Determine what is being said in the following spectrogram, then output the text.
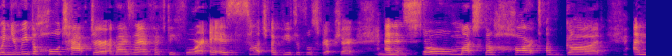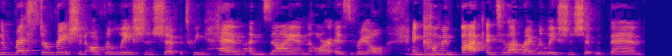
when you read the whole chapter of Isaiah 54, it is such a beautiful scripture. Mm. And it's so much the heart of God and the restoration of relationship between Him and Zion or Israel and mm. coming back into that right relationship with them.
